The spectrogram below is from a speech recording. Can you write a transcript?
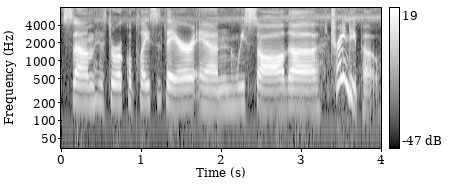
some historical places there, and we saw the train depot.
